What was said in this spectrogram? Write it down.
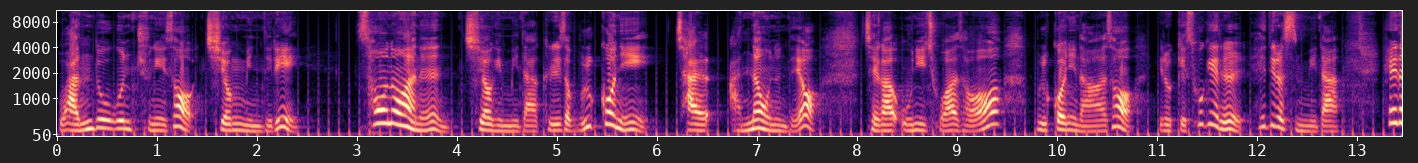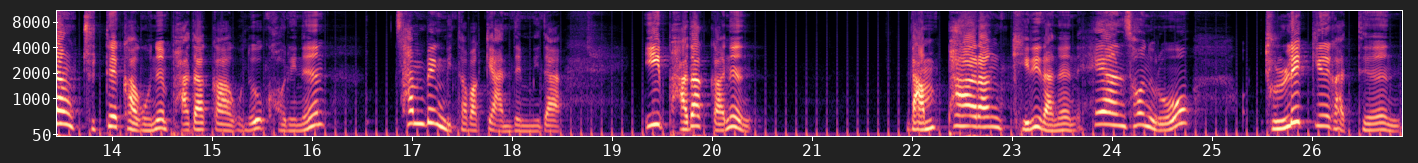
완도군 중에서 지역민들이 선호하는 지역입니다. 그래서 물건이 잘 안 나오는데요. 제가 운이 좋아서 물건이 나와서 이렇게 소개를 해드렸습니다. 해당 주택하고는 바닷가하고는 거리는 300m밖에 안 됩니다. 이 바닷가는 남파랑 길이라는 해안선으로 둘레길 같은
